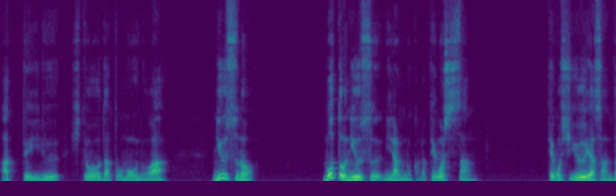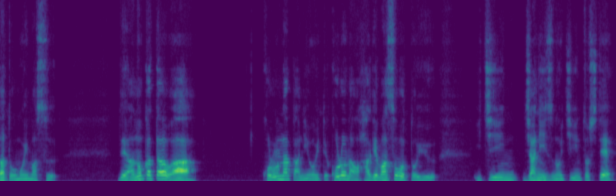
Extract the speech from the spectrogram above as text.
合っている人だと思うのは、ニュースの、元ニュースになるのかな？手越さん。手越優也さんだと思います。で、あの方は、コロナ禍においてコロナを励まそうという一員、ジャニーズの一員として、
